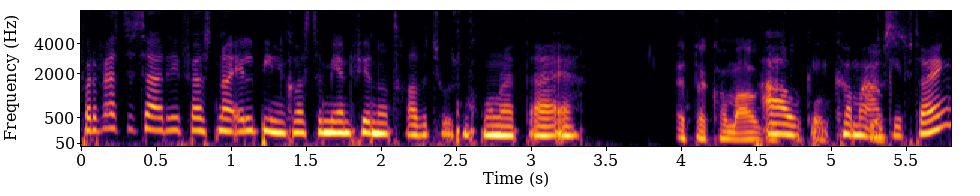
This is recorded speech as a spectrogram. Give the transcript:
for det første så er det først, når elbilen koster mere end 430.000 kroner, at der er At der kommer afgifter afg- på. kommer afgifter, ikke?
